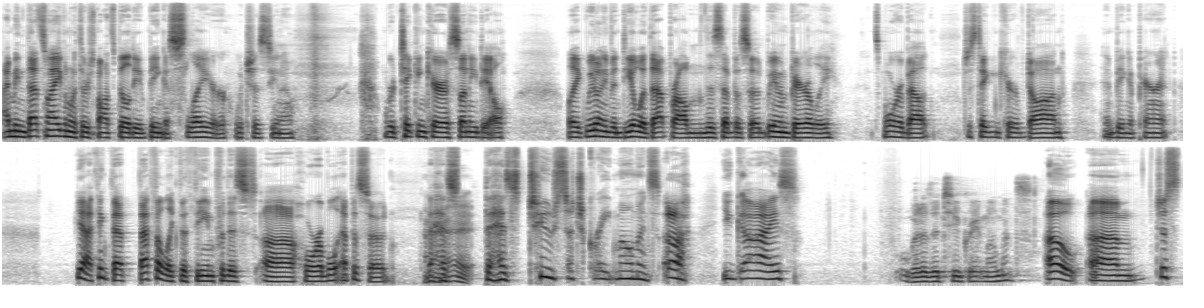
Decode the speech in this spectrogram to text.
I mean, that's not even with the responsibility of being a slayer, which is you know, we're taking care of Sunnydale. Like we don't even deal with that problem this episode, We even barely. It's more about just taking care of Dawn and being a parent. Yeah, I think that that felt like the theme for this uh, horrible episode. That has right. that has two such great moments. Ugh, you guys. What are the two great moments? Oh, um, just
